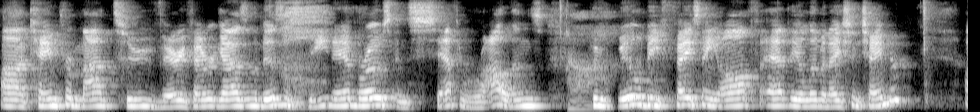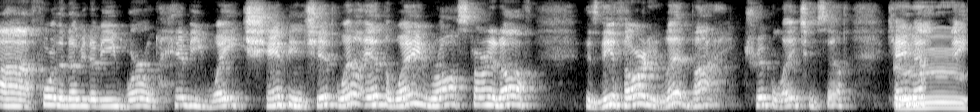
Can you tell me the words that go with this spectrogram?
uh, came from my two very favorite guys in the business, Dean Ambrose and Seth Rollins, Ah. who will be facing off at the Elimination Chamber uh, for the WWE World Heavyweight Championship. Well, Ed, the way Raw started off is the Authority, led by Triple H himself, came out Ooh.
